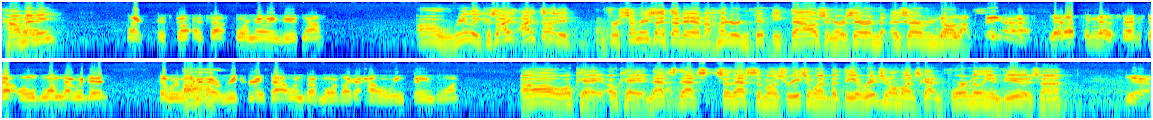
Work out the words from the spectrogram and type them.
How So- many? Like it's it's at four million views now. Oh, really? Because I, I thought it for some reason I thought it had 150,000. Or is there an, is there No, more? that's the uh, yeah, that's the that's that old one that we did. So we wanted Oh. to recreate that one, but more of like a Halloween themed one. Oh, okay, okay, and that's that's so that's the most recent one. But the original one's gotten four million views, huh? Yeah.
